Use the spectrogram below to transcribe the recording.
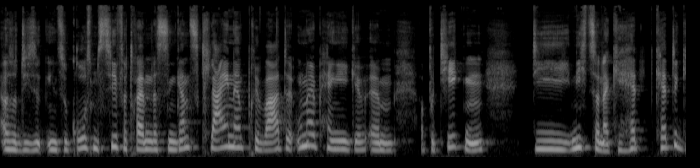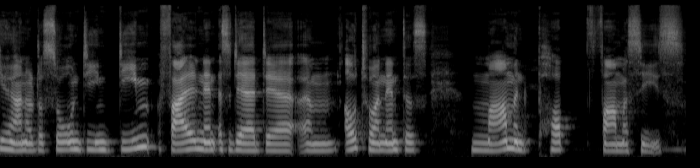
also diese in so großem Stil vertreiben, das sind ganz kleine, private, unabhängige ähm, Apotheken, die nicht zu einer Kette gehören oder so und die in dem Fall nennt, also der, der ähm, Autor nennt das Mom and Pop Pharmacies.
